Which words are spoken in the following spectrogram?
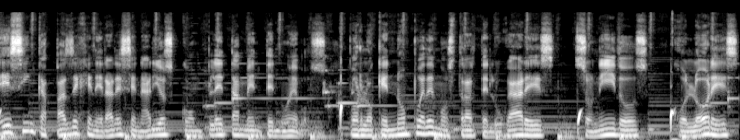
es incapaz de generar escenarios completamente nuevos, por lo que no puede mostrarte lugares, sonidos, colores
